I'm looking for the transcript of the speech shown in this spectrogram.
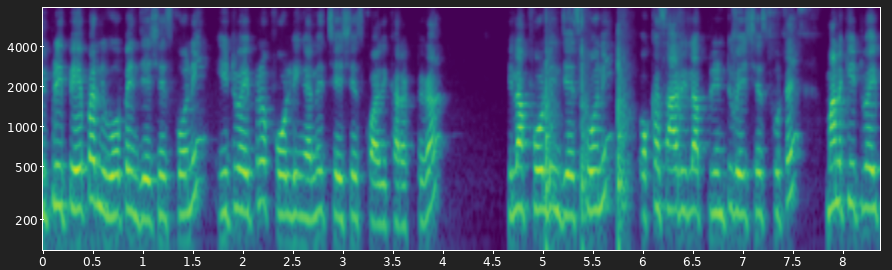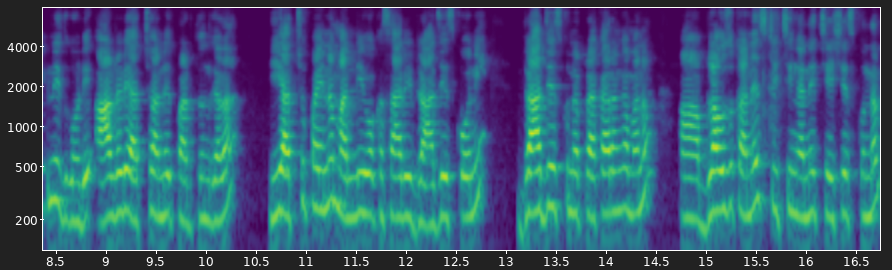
ఇప్పుడు ఈ పేపర్ని ఓపెన్ చేసేసుకొని ఇటువైపున ఫోల్డింగ్ అనేది చేసేసుకోవాలి కరెక్ట్గా. ఇలా ఫోల్డింగ్ చేసుకొని ఒకసారి ఇలా ప్రింట్ వేసేసుకుంటే మనకి ఇటువైపున ఇదిగోండి ఆల్రెడీ అచ్చు అనేది పడుతుంది కదా. ఈ అచ్చు పైన మళ్ళీ ఒకసారి డ్రా చేసుకొని డ్రా చేసుకున్న ప్రకారంగా మనం బ్లౌజ్కి అనేది స్టిచ్చింగ్ అనేది చేసేసుకుందాం.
